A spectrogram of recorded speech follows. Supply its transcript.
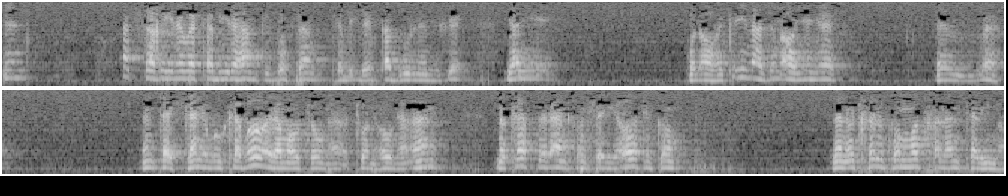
این از صغیره و کبیره هم که گفتم کبیره قبول نمیشه. یعنی گناه که این از اون آیه ان تجتنبوا کبائر ما تنهون ان نکفر عنکم سیئاتکم و ندخلکم مدخلا کریما.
